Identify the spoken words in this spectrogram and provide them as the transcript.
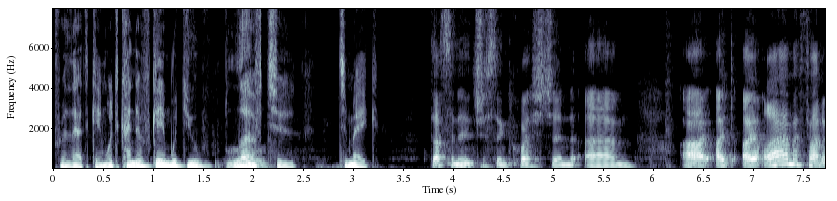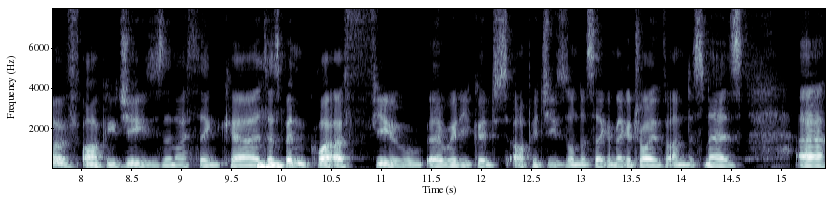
for that game? What kind of game would you love Ooh. to to make? That's an interesting question. Um, I, I, I am a fan of RPGs, and I think uh, mm-hmm. there's been quite a few uh, really good RPGs on the Sega Mega Drive and the SNES. Uh,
